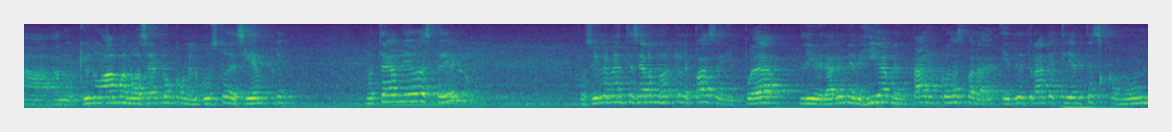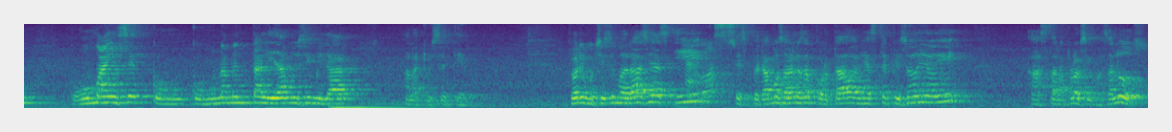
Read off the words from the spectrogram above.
a, lo que uno ama, no hacerlo con el gusto de siempre, no tenga miedo a despedirlo. Posiblemente sea lo mejor que le pase y pueda liberar energía mental y cosas para ir detrás de clientes con un, con un mindset, con, con una mentalidad muy similar a la que usted tiene. Flori, muchísimas gracias y esperamos haberles aportado en este episodio y hasta la próxima. Saludos.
